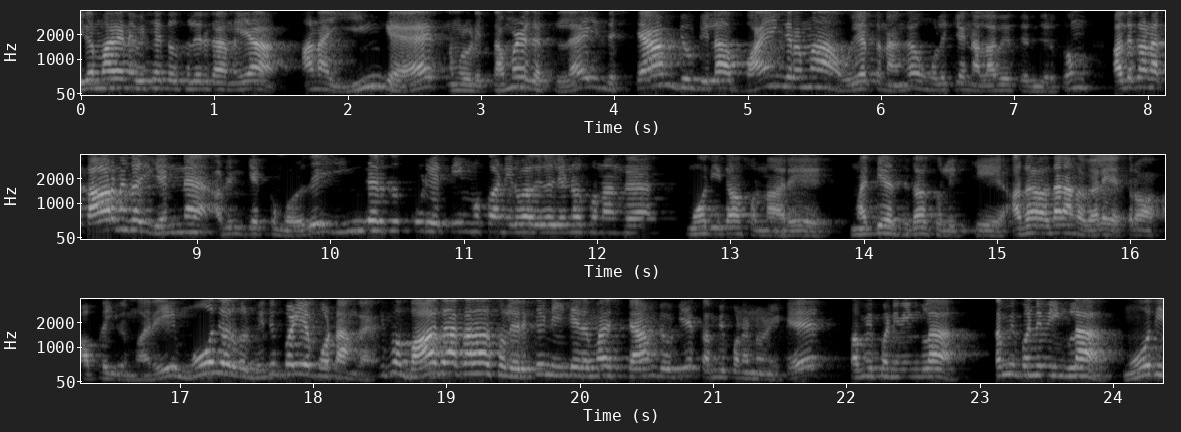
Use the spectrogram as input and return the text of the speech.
இத மாதிரியான விஷயத்த சொல்லியிருக்காங்க இல்லையா? ஆனா இங்க நம்மளுடைய தமிழகத்துல இந்த ஸ்டாம்ப் டியூட்டிலாம் பயங்கரமா உயர்த்தினாங்க. உங்களுக்கே நல்லாவே தெரிஞ்சிருக்கும். அதுக்கான காரணங்கள் என்ன அப்படின்னு கேட்கும்பொழுது இங்க இருக்கக்கூடிய திமுக நிர்வாகிகள் என்ன சொன்னாங்க? மோடி தான் சொன்னாரு. மத்திய அரசு தான் சொல்லிச்சு. அதனால தான் நாங்க விலை ஏத்துறோம் அப்படிங்கிற மாதிரி மோடி அவர்கள் மீது பழிய போட்டாங்க. இப்ப பாஜக தான் சொல்லிருக்கு நீங்க இது மாதிரி ஸ்டாம்ப் டியூட்டியை கம்மி பண்ணணும்னுட்டு. கம்மி பண்ணுவீங்களா? கம்மி பண்ணுவீங்களா? மோடி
